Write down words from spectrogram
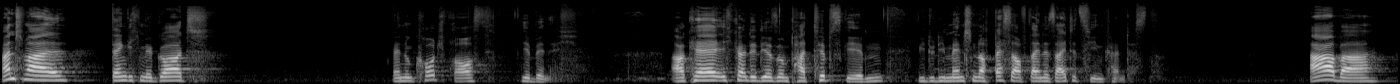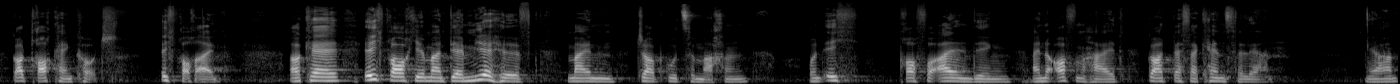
Manchmal denke ich mir, Gott, wenn du einen Coach brauchst, hier bin ich. Okay, ich könnte dir so ein paar Tipps geben, wie du die Menschen noch besser auf deine Seite ziehen könntest. Aber Gott braucht keinen Coach. Ich brauche einen. Okay? Ich brauche jemanden, der mir hilft, meinen Job gut zu machen. Und ich brauche vor allen Dingen eine Offenheit, Gott besser kennenzulernen. Ja.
